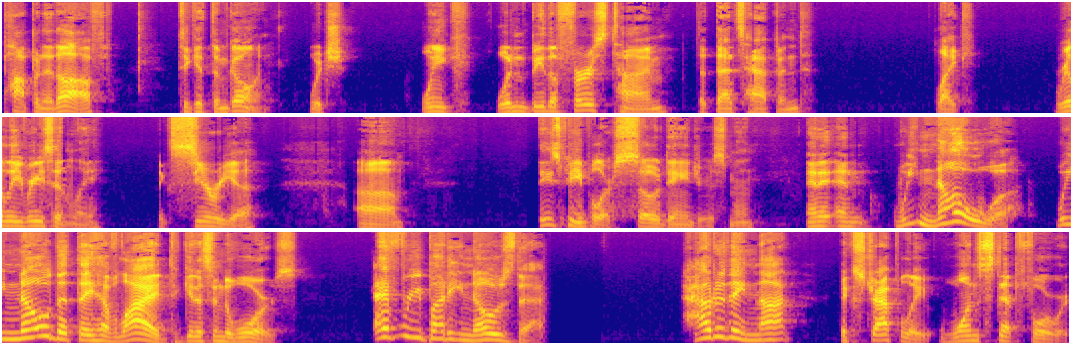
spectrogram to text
popping it off to get them going, which wink wouldn't be the first time that that's happened. Like really recently, like Syria. Um, these people are so dangerous, man. And and we know, we know that they have lied to get us into wars. Everybody knows that. How do they not extrapolate one step forward?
